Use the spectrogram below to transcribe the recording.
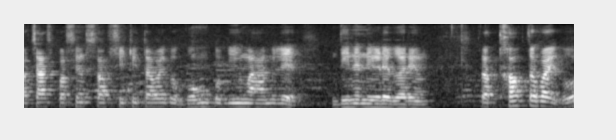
पचास पर्सेन्ट सब्सिडी तपाईँको गहुँको बिउमा हामीले दिने निर्णय गऱ्यौँ। र थप तपाईँको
